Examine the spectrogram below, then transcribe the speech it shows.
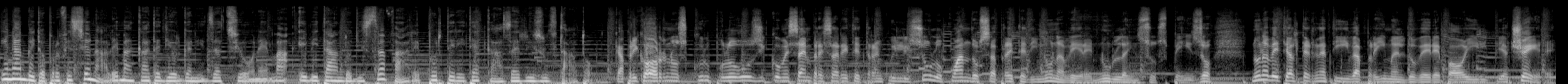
In ambito professionale mancate di organizzazione, ma evitando di strafare porterete a casa il risultato. Capricorno, scrupolosi come sempre sarete tranquilli solo quando saprete di non avere nulla in sospeso. Non avete alternativa, prima il dovere, poi il piacere.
